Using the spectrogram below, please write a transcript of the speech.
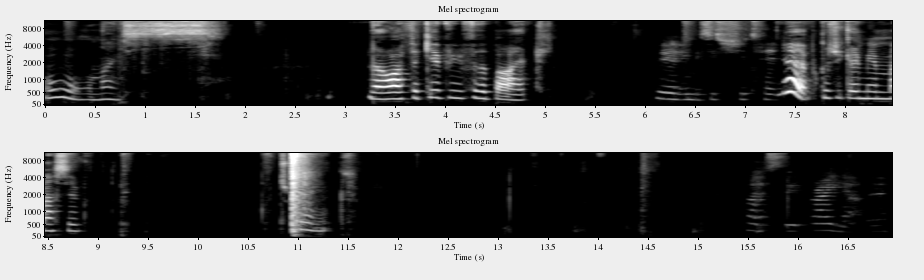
Oh, nice. No, I forgive you for the bike. Really, Mrs. Shithead. Yeah, because you gave me a massive drink. It's a bit rain out there.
